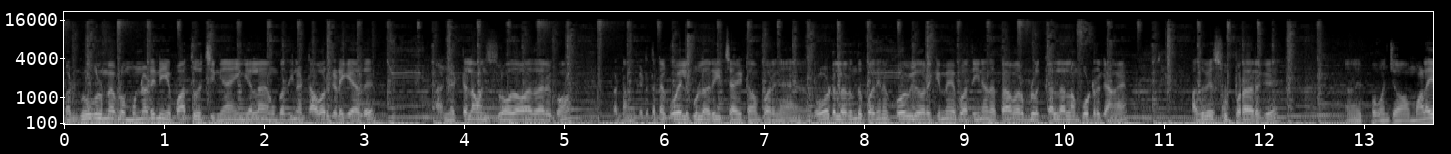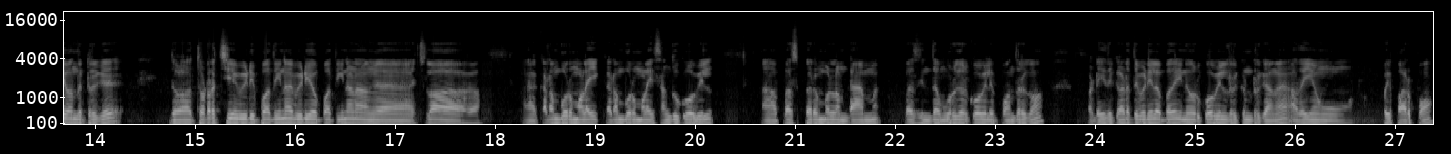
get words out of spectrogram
பட் கூகுள் மேப்பில் முன்னாடி நீங்கள் பார்த்து வச்சுங்க. இங்கெல்லாம் பார்த்தீங்கன்னா டவர் கிடைக்காது. நெட்டெல்லாம் கொஞ்சம் ஸ்லோவாக தான் இருக்கும். பட் நம்ம கிட்டத்தட்ட கோயிலுக்குள்ளே ரீச் ஆகிட்டோம் பாருங்கள் ரோடுலேருந்து பார்த்தீங்கன்னா கோவில் வரைக்குமே பார்த்தீங்கன்னா அந்த ஃபேவரபிள் கல்லெல்லாம் போட்டிருக்காங்க. அதுவே சூப்பராக இருக்குது இப்போ கொஞ்சம் மழை வந்துட்டுருக்கு. இதோட தொடர்ச்சியை வீடியோ பார்த்தீங்கன்னா வீடியோ பார்த்தீங்கன்னா நாங்கள் ஆக்சுவலாக கடம்பூர் மலை கடம்பூர் மலை சங்கு கோவில் ப்ளஸ் பெரும்பள்ளம் டேமு ப்ளஸ் இந்த முருகர் கோவில் இப்போ வந்திருக்கோம். பட் இதுக்கு அடுத்த வெளியில் பார்த்தீங்கன்னா இன்னொரு கோவில் இருக்குன்னு இருக்காங்க அதையும் போய் பார்ப்போம்.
